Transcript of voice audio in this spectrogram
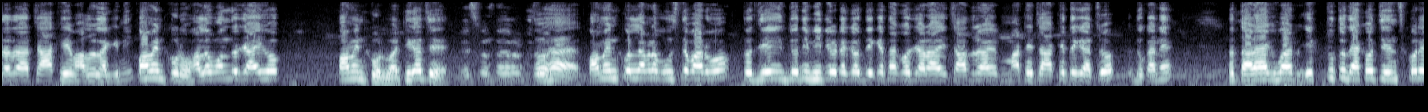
দাদা, চা খেয়ে ভালো লাগেনি। কমেন্ট করো। ভালো, মন্দ যাই হোক কমেন্ট করবা ঠিক আছে? তো হ্যাঁ কমেন্ট করলে আমরা বুঝতে পারব। তো যেই যদি ভিডিওটা কেউ দেখে থাকো যারা এই চাঁদরায় মাঠে চা খেতে গেছো দোকানে তো তারা একবার একটু তো দেখো চেঞ্জ করে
